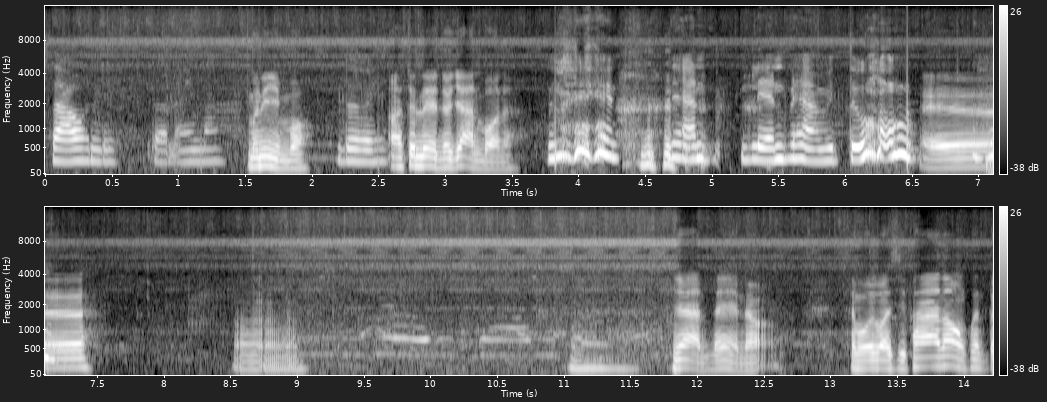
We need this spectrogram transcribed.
เช้าเลยตอนไอ้มามื้อนี้บ่เลยอาจจะเล่นอยู่ย่านบ่นะยานแลนไปหาไม่ตู้เอออืมอื มย่านได้เนาะสมมุติว่าสิพาน้องเพิ่นไป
